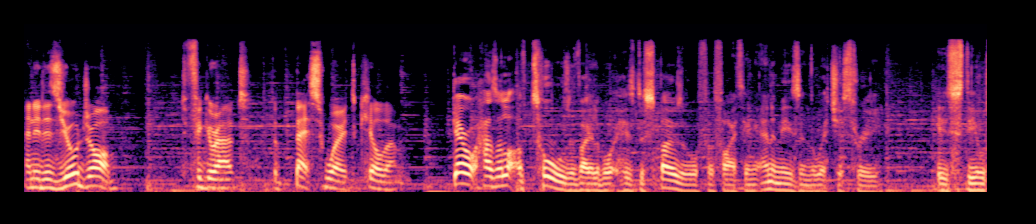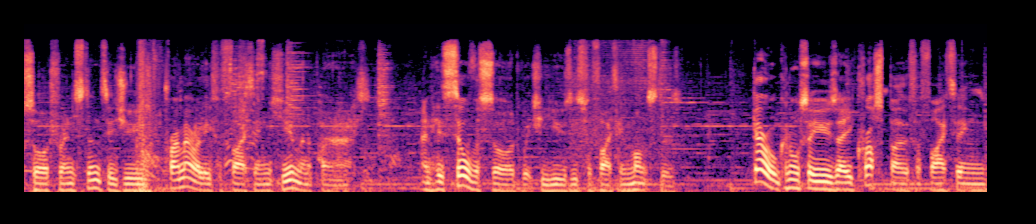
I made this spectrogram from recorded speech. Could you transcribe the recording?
And it is your job to figure out the best way to kill them. Geralt has a lot of tools available at his disposal for fighting enemies in The Witcher 3. His steel sword, for instance, is used primarily for fighting human opponents, and his silver sword, which he uses for fighting monsters. Geralt can also use a crossbow for fighting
